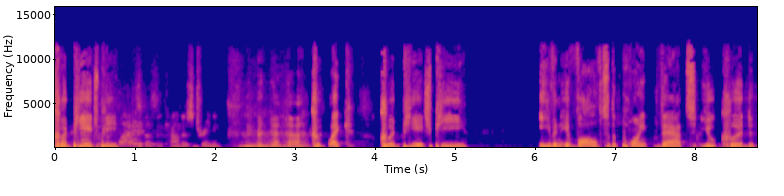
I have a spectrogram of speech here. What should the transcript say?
could php Class doesn't count as training. could, like could php even evolve to the point that you could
